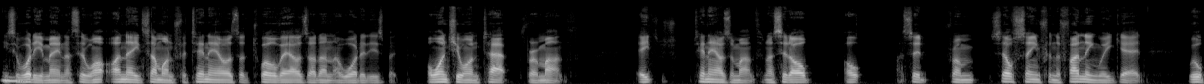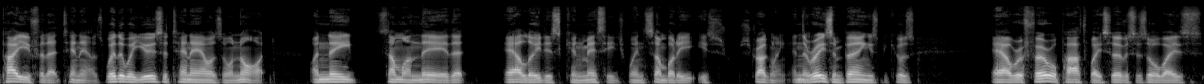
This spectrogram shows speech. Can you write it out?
He said, "What do you mean?" I said, "Well, I need someone for ten hours or twelve hours. I don't know what it is, but I want you on tap for a month, each ten hours a month." And I said, "I'll, I'll," I said, "From Selfseen from the funding we get, we'll pay you for that ten hours, whether we use the ten hours or not. I need someone there that our leaders can message when somebody is struggling, and the reason being is because our referral pathway service is always."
